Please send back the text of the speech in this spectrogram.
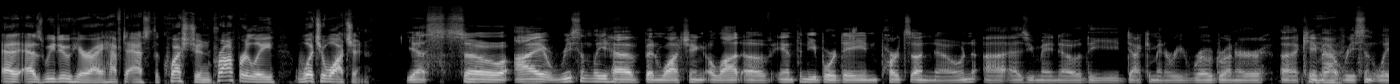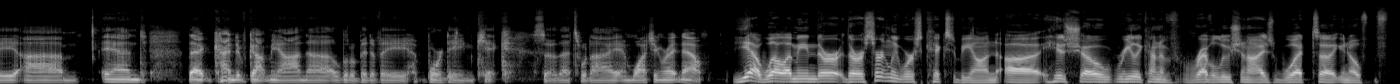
as, as we do here, I have to ask the question properly: What you watching? Yes. So I recently have been watching a lot of Anthony Bourdain Parts Unknown. Uh, as you may know, the documentary Roadrunner uh, came yeah. out recently. Um, and that kind of got me on a little bit of a Bourdain kick. So that's what I am watching right now. Yeah, well, I mean, there are, there are certainly worse kicks to be on. Uh, his show really kind of revolutionized what uh, you know f-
